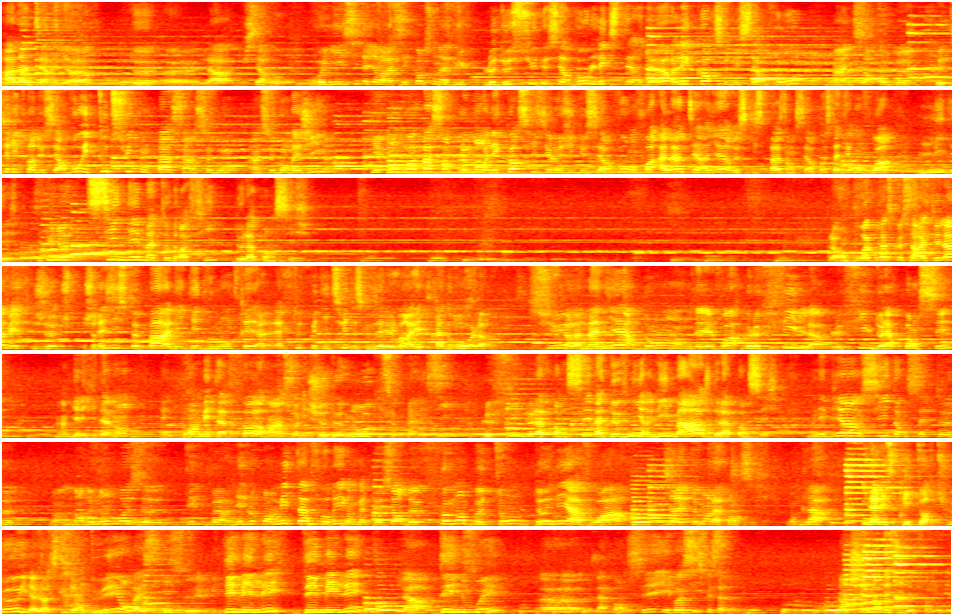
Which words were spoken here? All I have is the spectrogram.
à l'intérieur euh, du cerveau. Vous voyez ici d'ailleurs dans la séquence, on a vu le dessus du cerveau, l'extérieur, l'écorce du cerveau, hein, une sorte de, territoire du cerveau, et tout de suite on passe à un second, un second régime, qui on ne voit pas simplement l'écorce physiologique du cerveau, on voit à l'intérieur de ce qui se passe dans le cerveau, c'est-à-dire on voit l'idée. C'est une cinématographie de la pensée. Alors on pourrait presque s'arrêter là, mais je ne résiste pas à l'idée de vous montrer la, toute petite suite, parce que vous allez voir, elle est très drôle, sur la manière dont vous allez voir que le fil, le fil de la pensée, hein, bien évidemment, il y a une grande métaphore hein, sur les jeux de mots qui s'opèrent ici, le fil de la pensée va devenir l'image de la pensée. On est bien aussi dans, cette, dans, de nombreux développements métaphoriques, en quelque sorte, de comment peut-on donner à voir directement la pensée. Donc là, il a l'esprit tortueux, il a l'esprit embué, on va essayer de lui démêler, démêler, la, dénouer euh, la pensée, et voici ce que ça donne. L'enchaînement des idées folles.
